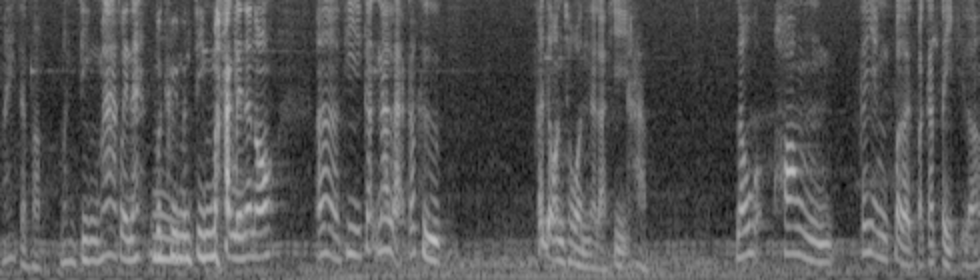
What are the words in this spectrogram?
ไม่แต่แบบมันจริงมากเลยนะเมื่อคืนมันจริงมากเลยนะน้องเออพี่ก็นั่นแหละก็คือ ก็โดนชนน่ะแหละพี่ครับ แล้วห้องก็ยังเปิดปกติแล้ว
